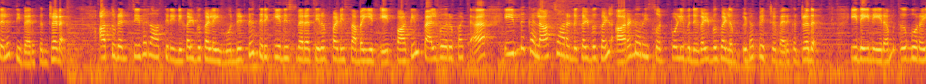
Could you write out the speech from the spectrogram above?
செலுத்தி வருகின்றனர். அத்துடன் சிவராத்திரி நிகழ்வுகளை முன்னிட்டு திருக்கேதீஸ்வர திருப்பணி சபையின் ஏற்பாட்டில் பல்வேறுபட்ட இந்து கலாச்சார நிகழ்வுகள் அறநெறி சொற்பொழிவு நிகழ்வுகளும் இடம்பெற்று வருகின்றது. இதே நேரம் இம்முறை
